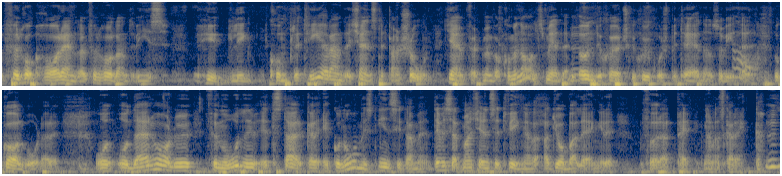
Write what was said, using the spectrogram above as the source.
förhå- har ändå förhållandevis hygglig kompletterande tjänstepension jämfört med vad Kommunals medlem, undersköterskor, sjukvårdsbiträden och så vidare, lokalvårdare. Och, och där har du förmodligen ett starkare ekonomiskt incitament, det vill säga att man känner sig tvingad att jobba längre för att pengarna ska räcka. mm,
